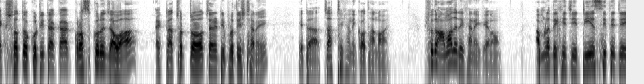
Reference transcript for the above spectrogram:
একশত কোটি টাকা ক্রস করে যাওয়া একটা ছোট্ট চ্যারিটি প্রতিষ্ঠানে এটা চারটিখানি কথা নয়। শুধু আমাদের এখানে কেন? আমরা দেখেছি টিএসসিতে যে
